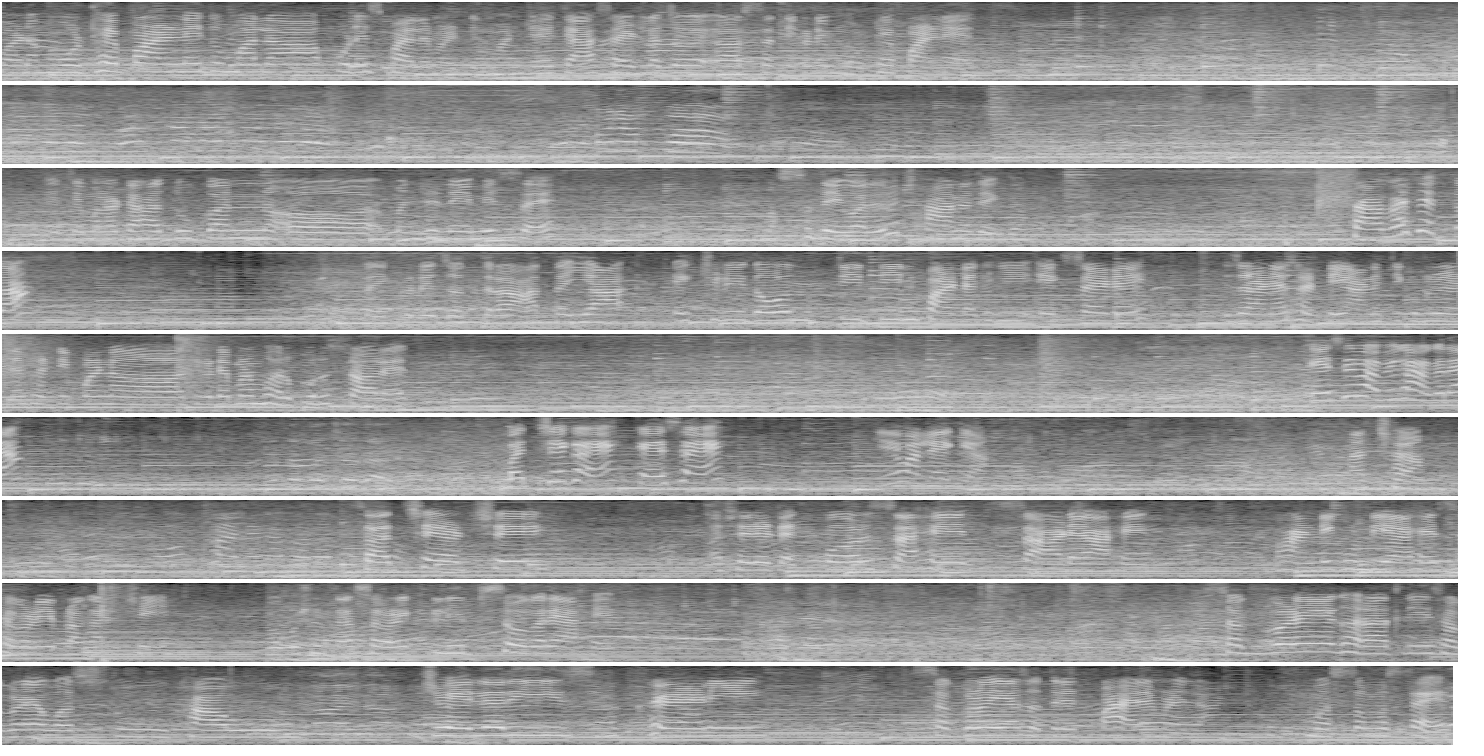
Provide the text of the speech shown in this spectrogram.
पण मोठे पाळणे तुम्हाला पुढेच पाहायला मिळतील. म्हणजे त्या साईडला जो असतात तिकडे मोठे पाळणे आहेत. इथे मला वाटतं हा दुकान म्हणजे नेहमीच आहे. मस्त देवारी छान आहेत एकदम. सागायचे आहेत का? आता इकडे जत्रा. आता या ॲक्च्युली दोन ती तीन पार्ट आहेत. ही एक साईड आहे जाण्यासाठी आणि तिकडून येण्यासाठी पण तिकडे पण भरपूर स्टॉल आहेत. कैसे भाभी घागरा बच्चे का है? कैसा है? ये वाला है क्या? अच्छा। सातशे आठशे असे रेट आहेत. पर्स आहेत साड्या आहेत भांडी कुंडी आहेत सगळे प्रकारची. बघू शकता सगळे क्लिप्स वगैरे आहेत. सगळे घरातली सगळ्या वस्तू खाऊ ज्वेलरीज खेळणी सगळं या जत्रेत पाहायला मिळेल. आणि खूप मस्त मस्त आहेत.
